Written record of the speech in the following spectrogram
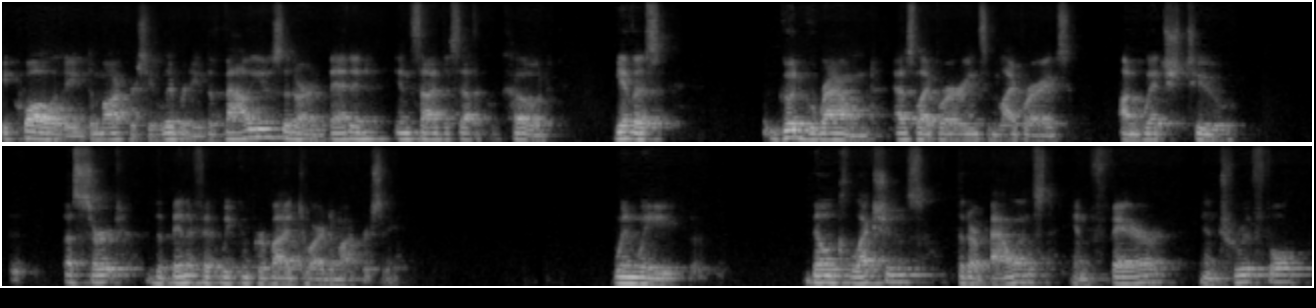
equality, democracy, liberty, the values that are embedded inside this ethical code give us good ground as librarians and libraries on which to assert the benefit we can provide to our democracy. When we build collections that are balanced and fair and truthful,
